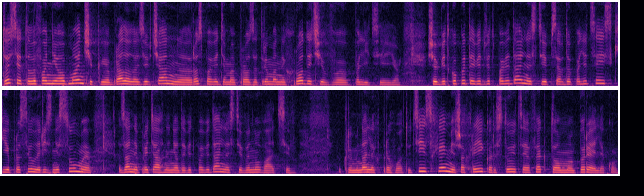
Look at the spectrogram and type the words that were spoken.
Досі телефонні обманщики брали лазівчан розповідями про затриманих родичів поліцією. Щоб відкупити від відповідальності, псевдополіцейські просили різні суми за непритягнення до відповідальності винуватців кримінальних пригод. У цій схемі шахраї користуються ефектом переляку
